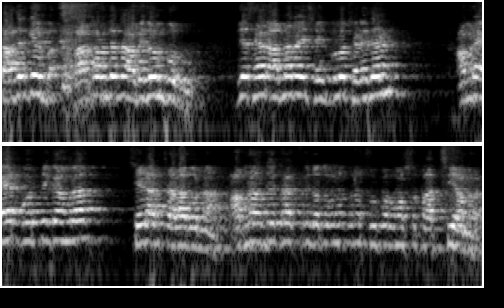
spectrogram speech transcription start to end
তাদেরকে আবেদন করব। যে স্যার, আপনারা এই সেটগুলো ছেড়ে দেন, আমরা এরপর থেকে আমরা সেট আর চালাবো না। আপনাদের কাছ থেকে যতক্ষণ কোনো সুপরামর্শ পাচ্ছি আমরা।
